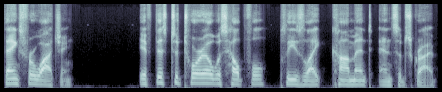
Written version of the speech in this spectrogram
Thanks for watching. If this tutorial was helpful, please like, comment, and subscribe.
